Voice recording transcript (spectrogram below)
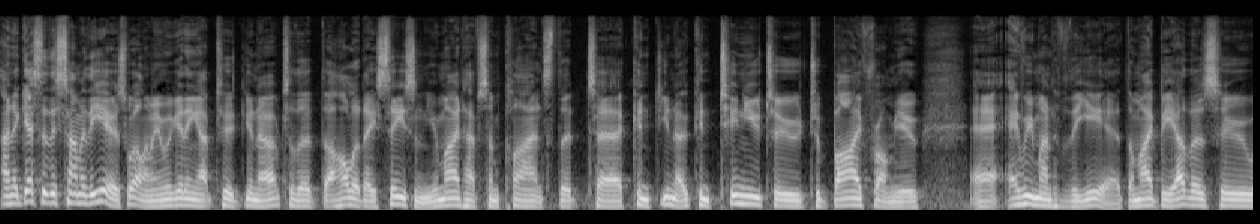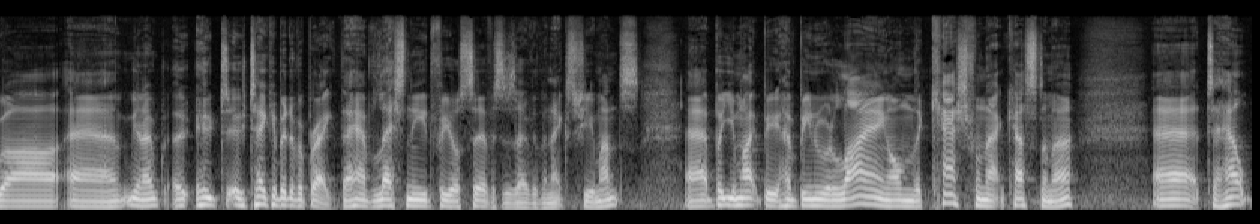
and I guess at this time of the year as well. I mean, we're getting up to you know up to the, the holiday season. You might have some clients that uh, can you know continue to to buy from you uh, every month of the year. There might be others who are uh, you know who, who, take a bit of a break. They have less need for your services over the next few months, uh, but you might be have been relying on the cash from that customer uh, to help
